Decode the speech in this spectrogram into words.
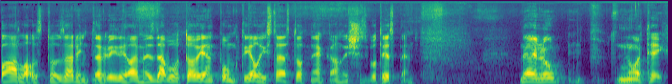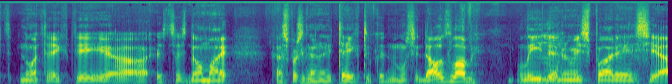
pārlauzt to zariņu tajā brīdī, lai mēs dabūtu to vienu punktu, ielīst astotniekā, un viss šis būtu iespējams. Nē, nu, noteikti. noteikti es, es domāju, kas pats gan arī teiktu, ka mums ir daudz labi līderi mm. un vispārējais, jā,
